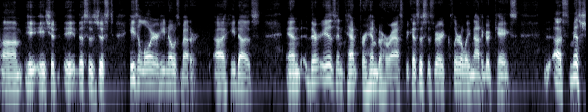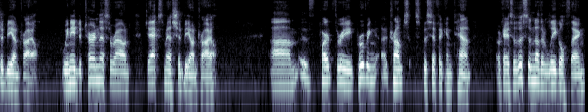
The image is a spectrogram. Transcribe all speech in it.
um, he, he should. He, this is just. He's a lawyer. He knows better. Uh, he does, and there is intent for him to harass because this is very clearly not a good case. Uh, Smith should be on trial. We need to turn this around. Jack Smith should be on trial. Um, part three: proving uh, Trump's specific intent. Okay, so this is another legal thing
